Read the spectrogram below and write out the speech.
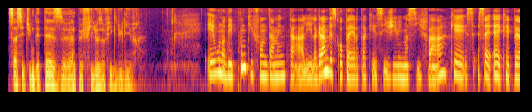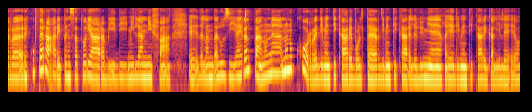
Ça, c'est une des thèses euh, un peu philosophiques du livre. E uno dei punti fondamentali, la grande scoperta che Sigil Massi fa, che se, è che per recuperare i pensatori arabi di mille anni fa eh, dell'Andalusia, in realtà non, è, non, occorre dimenticare Voltaire, dimenticare le Lumière e dimenticare Galileo.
